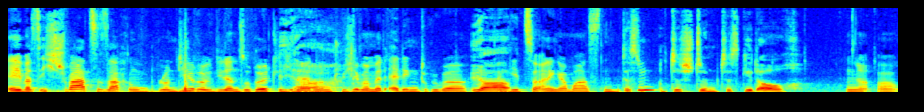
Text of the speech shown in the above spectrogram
Ey, was ich schwarze Sachen blondiere, die dann so rötlich Ja. werden, dann tue ich immer mit Edding drüber. Ja. Dann geht's so einigermaßen. Das, das stimmt, das geht auch. Ja, ja.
